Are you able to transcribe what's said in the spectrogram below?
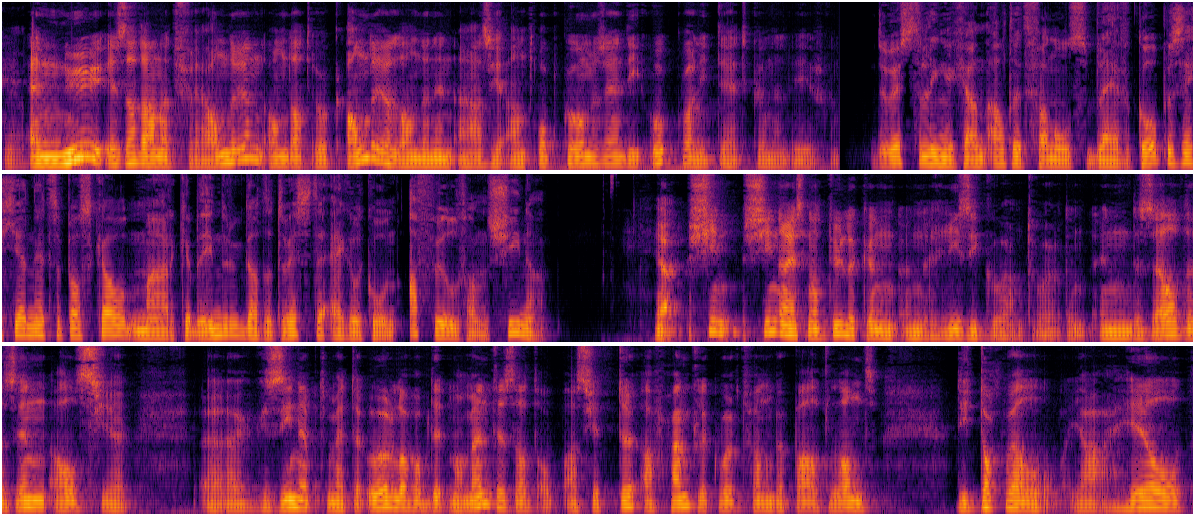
Ja. En nu is dat aan het veranderen, omdat er ook andere landen in Azië aan het opkomen zijn die ook kwaliteit kunnen leveren. De Westelingen gaan altijd van ons blijven kopen, zeg jij net, Pascal. Maar ik heb de indruk dat het Westen eigenlijk gewoon af wil van China. Ja, China is natuurlijk een, een risico aan het worden. In dezelfde zin als je uh, gezien hebt met de oorlog op dit moment, is dat op, als je te afhankelijk wordt van een bepaald land, die toch wel ja, heel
